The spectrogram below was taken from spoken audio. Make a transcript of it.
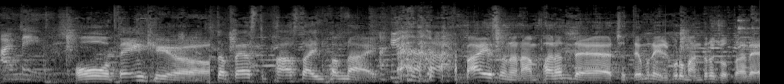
I made. 오, thank you. The best pasta in 펑라이. 바에서는 안 파는데 저 때문에 일부러 만들어 줬다네.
